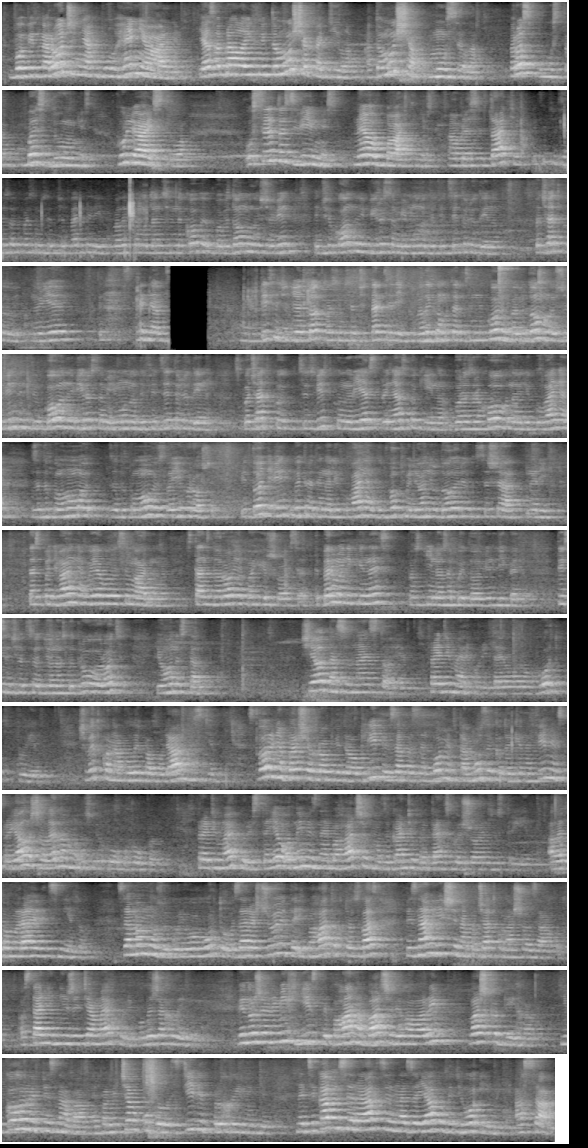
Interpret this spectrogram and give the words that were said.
бо від народження був геніальним. Я забрала їх не тому, що хотіла, а тому, що мусила. Розпуста, бездумність, гуляйство, усе дозвільність, необачність, а в результаті 1984 рік великому танцівникові повідомили, що він інфікований вірусом імунодефіциту людину. Спочатку Нує сприйняв це. 1984 рік великому танцівникові повідомили, що він інфікований вірусом імунодефіциту людини. Спочатку цю звістку Нурієв сприйняв спокійно, бо розраховував на лікування за допомогою, за допомогою своїх грошей. Відтоді він витратив на лікування до 2 мільйонів доларів США на рік. Та сподівання виявилися марними. Стан здоров'я погіршувався. Тепер мені кінець, постійно запитував він лікарів. 1992 році його не стало. Ще одна сумна історія. Фредді Меркурі та його рок-гурт Queen. Швидко набули популярності. Створення перших рок-відеокліпів, запис альбомів та музика до кінофільмів сприяли шаленому успіху групи. Фредді Меркурі стає одним із найбагатших музикантів британської шоу-індустрії, але помирає від сніду. Саме музику його гурту ви зараз чуєте, і багато хто з вас пізнав її ще на початку нашого заходу. Останні дні життя Меркурі були жахливими. Він уже не міг їсти, погано бачив і говорив, важко дихав. Нікого не впізнавав, не помічав купи листів від прихильників, не цікавився реакцією на заяву від його імені. А саме,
